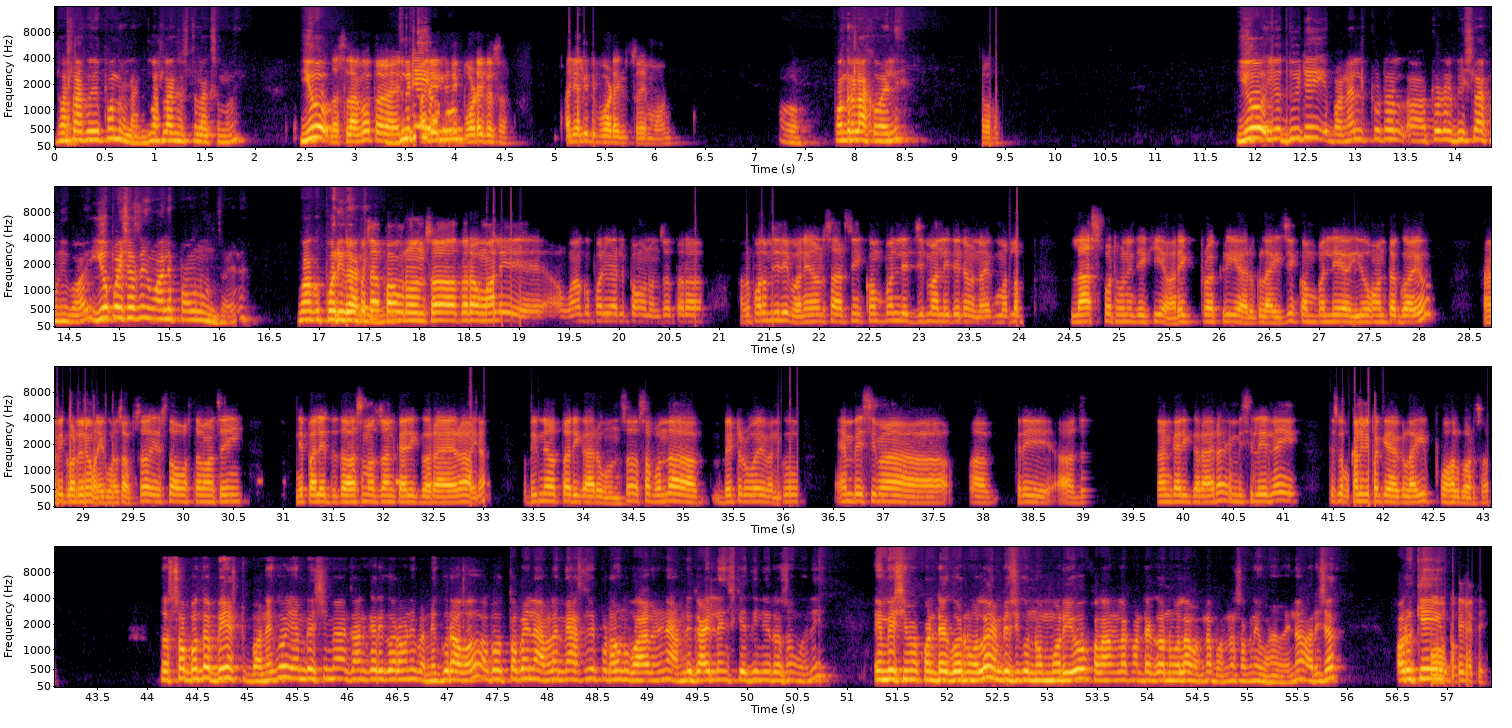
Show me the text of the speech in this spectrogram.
दस लाखको कि पन्ध्र लाख दस लाख जस्तो लाग्छ मलाई। यो दस लाख हो तर बढेको छ। अलिकति बढेको छ एमाउन्ट हो पन्ध्र लाख हो अहिले? यो यो दुइटै भन्नाले टोटल टोटल बिस लाख हुने भयो। यो पैसा चाहिँ उहाँले पाउनुहुन्छ होइन? उहाँको परिवार पैसा पाउनुहुन्छ तर उहाँले उहाँको परिवारले पाउनुहुन्छ तर हाम्रो पदमजीले भने अनुसार चाहिँ कम्पनीले जिम्मा लिँदैन भनेको मतलब लास पठाउनेदेखि हरेक प्रक्रियाहरूको लागि चाहिँ कम्पनीले यो अन्त गयो। हामी गर्दैनौँ भनेको हुनसक्छ। यस्तो अवस्थामा चाहिँ नेपाली दूतावासमा जानकारी गराएर होइन विभिन्न तरिकाहरू हुन्छ। सबभन्दा बेटर वे भनेको एम्बेसीमा के अरे जानकारी गराएर एम्बेसीले नै त्यसको कानुनी प्रक्रियाको लागि पहल गर्छ। र सबभन्दा बेस्ट भनेको एम्बेसीमा जानकारी गराउने भन्ने कुरा हो। अब तपाईँले हामीलाई म्यासेज पठाउनु भयो भने हामीले गाइडलाइन्स के दिने रहेछौँ भने एमबेसीमा कन्ट्याक्ट गर्नु होला एमबेसीको नम्बर यो फलानुलाई कन्ट्याक्ट गर्नु होला भनेर भन्न सक्ने भयो होइन हरि सर अरू केही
